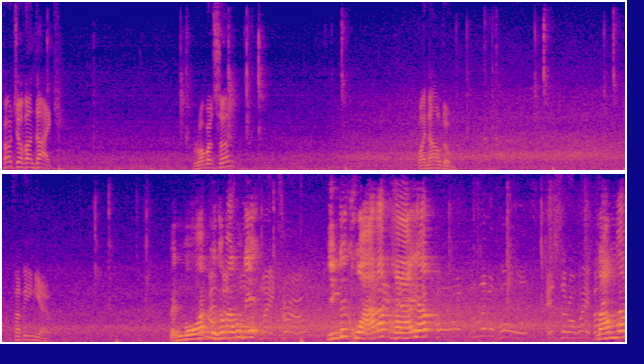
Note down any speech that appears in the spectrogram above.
Virgil van Dijk. Robertson. Wijnaldum. Fabinho. เป็นโมครับหลุดเข้ามาลูกนี้ Played through. ยิงด้วยขวาครับหายครับ For Liverpool. Is there a way back นำครับ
